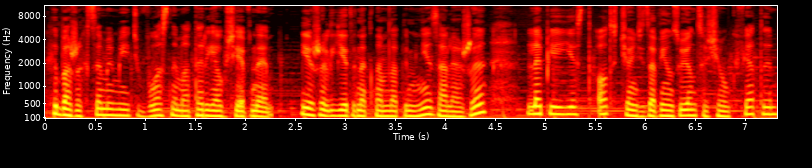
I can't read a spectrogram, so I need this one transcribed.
chyba że chcemy mieć własny materiał siewny. Jeżeli jednak nam na tym nie zależy, lepiej jest odciąć zawiązujące się kwiaty,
